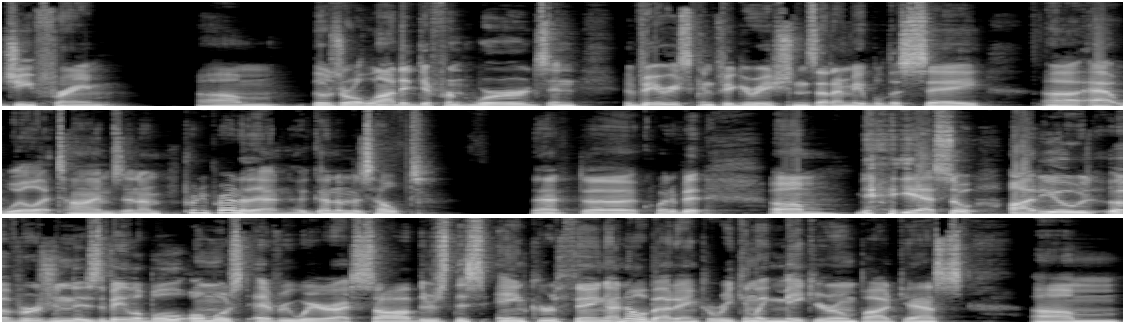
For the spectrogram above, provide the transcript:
G frame. Um, those are a lot of different words and various configurations that I'm able to say uh, at will at times, and I'm pretty proud of that. Gundam has helped that uh, quite a bit. Um, yeah, so audio uh, version is available almost everywhere. I saw there's this Anchor thing. I know about Anchor. Where you can like make your own podcasts. Um,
